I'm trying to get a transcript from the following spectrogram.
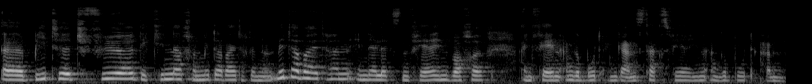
äh, bietet für die Kinder von Mitarbeiterinnen und Mitarbeitern in der letzten Ferienwoche ein Ferienangebot, ein Ganztagsferienangebot an.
